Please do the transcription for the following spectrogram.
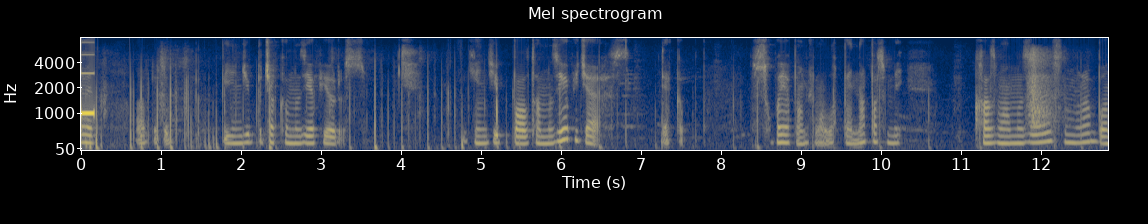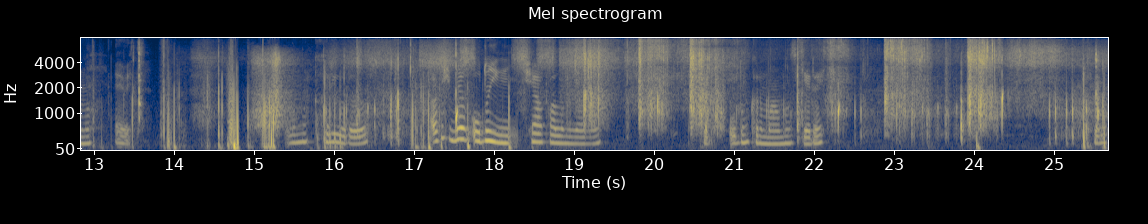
Evet arkadaşlar birinci bıçakımızı yapıyoruz. İkinci baltamızı yapacağız. Bir dakika. Soba yapmamışım Allah ben ne yapasın be. Kazmamızı sonra bunu. Evet. Bunu kırıyoruz. Arkadaşlar biraz odun şey yapalım yani. Odun kırmamız gerek. Kırıp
